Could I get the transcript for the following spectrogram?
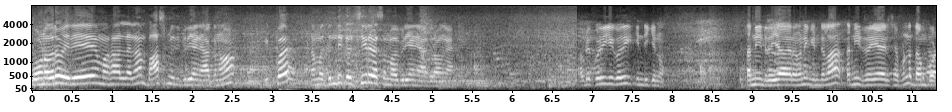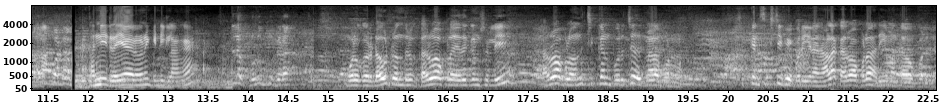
போன தடவை இதே மஹாலில் தான் பாஸ்மதி பிரியாணி ஆக்கணும். இப்போ நம்ம திண்டுக்கல் சீரக பிரியாணி ஆக்குறோங்க அப்படியே கொதிக்க கொதிக்க கிண்டிக்கணும். தண்ணி ட்ரை ஆகிற கிண்டலாம். தண்ணி ட்ரை ஆகிடுச்சு அப்படின்னா தம் போட்டுடலாம். தண்ணி ட்ரை ஆகிற கிண்டிக்கலாங்க. உங்களுக்கு ஒரு டவுட் வந்துடும் கருவேப்பிலை எதுக்குன்னு சொல்லி கருவேப்பிலை வந்து சிக்கன் பொரித்து அதுக்கு மேலே போடணும். சிக்கன் சிக்ஸ்டி ஃபைவ் பொரிக்கிறனால கருவேப்பிலை அதிகமாக தேவைப்படுது.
